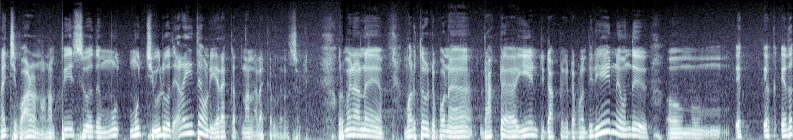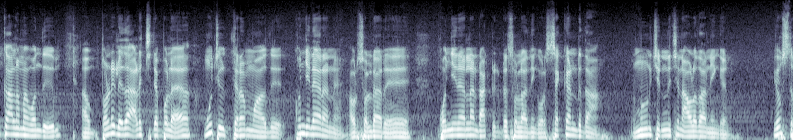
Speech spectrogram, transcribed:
நினச்சி வாழணும். நான் பேசுவது மூ மூச்சு விடுவது அனைத்தும் அவருடைய இறக்கத்தினால் நடக்கிறதுன்னு சொல்லி. ஒரு மாதிரி நான் மருத்துவர்கிட்ட போனேன். டாக்டர் இஎன்டி டாக்டர்கிட்ட போனேன். திடீர்னு வந்து எக்- எதற்காலமாக வந்து தொண்டையில் ஏதோ அழைச்சிட்ட போல் மூச்சு திறமாகுது. கொஞ்ச நேரம்னு அவர் சொல்கிறாரு கொஞ்ச நேரம்லாம் டாக்டர்கிட்ட சொல்லாதீங்க. ஒரு செகண்டு தான். மூச்சு நின்றுச்சுன்னு அவ்வளோதான் நீங்கள் யோசித்து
